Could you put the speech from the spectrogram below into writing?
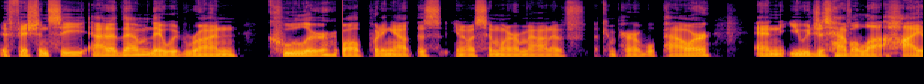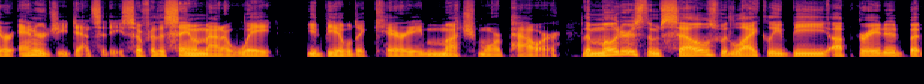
efficiency out of them. They would run cooler while putting out this, you know, a similar amount of comparable power. And you would just have a lot higher energy density. So for the same amount of weight, you'd be able to carry much more power. The motors themselves would likely be upgraded, but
